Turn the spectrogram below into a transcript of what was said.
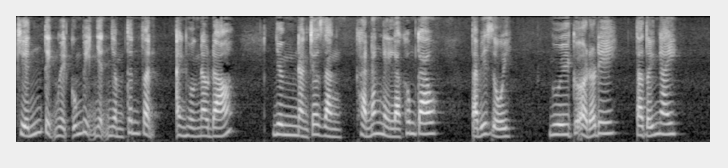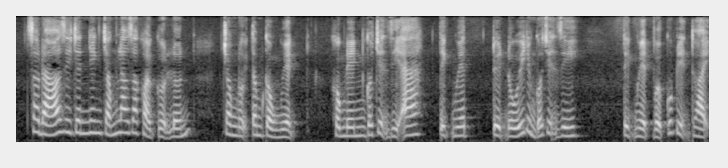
khiến Tịch Nguyệt cũng bị nhận nhầm thân phận, ảnh hưởng nào đó? Nhưng nàng cho rằng khả năng này là không cao. Ta biết rồi, ngươi cứ ở đó đi, ta tới ngay. Sau đó Di chân nhanh chóng lao ra khỏi cửa lớn, trong nội tâm cầu nguyện. Không nên có chuyện gì a Tịch Nguyệt, tuyệt đối đừng có chuyện gì. Tịch Nguyệt vừa cúp điện thoại,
